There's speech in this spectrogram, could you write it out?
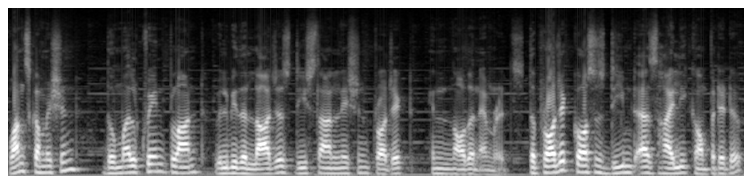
Once commissioned, the Umm plant will be the largest desalination project in Northern Emirates. The project cost is deemed as highly competitive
